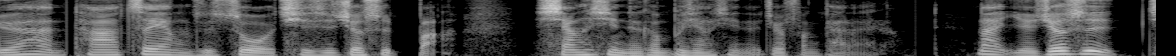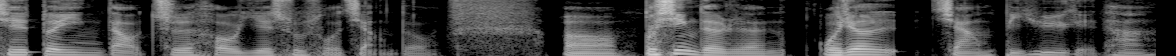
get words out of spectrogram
约翰他这样子做，其实就是把相信的跟不相信的就分开来了。那也就是其实对应到之后耶稣所讲的，呃，不信的人，我就讲比喻给他，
